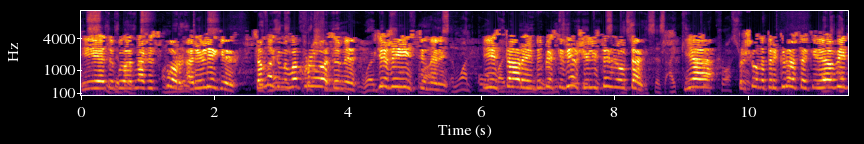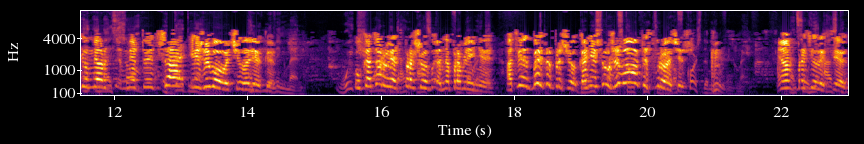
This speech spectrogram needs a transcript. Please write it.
И это был однажды спор о религиях со многими вопросами, где же истина ли. И старый библейский верш иллюстрировал так. Я пришел на перекресток, и я увидел мертвеца и живого человека у которого я спрошу направление. Ответ быстро пришел. Конечно, у живого ты спросишь. И он спросил их всех.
